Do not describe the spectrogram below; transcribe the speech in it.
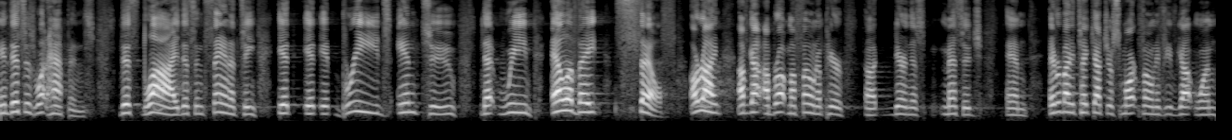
And this is what happens. This lie, this insanity, it, it, it breeds into that we elevate self. All right, I've got I brought my phone up here uh, during this message, and everybody take out your smartphone if you've got one.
